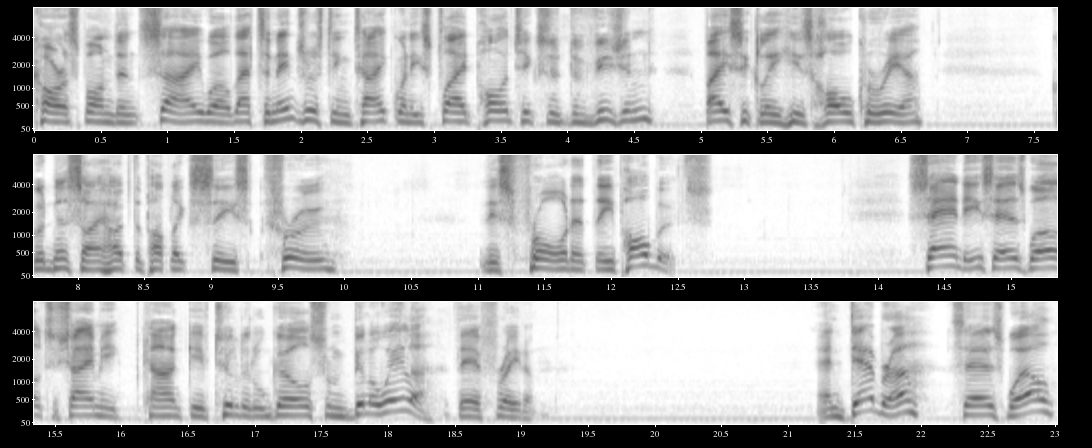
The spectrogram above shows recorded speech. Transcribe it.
correspondents say, well, that's an interesting take when he's played politics of division basically his whole career. Goodness, I hope the public sees through this fraud at the poll booths. Sandy says, well, it's a shame he can't give two little girls from Biloela their freedom. And Deborah says, well,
